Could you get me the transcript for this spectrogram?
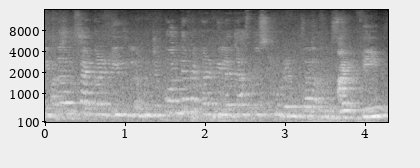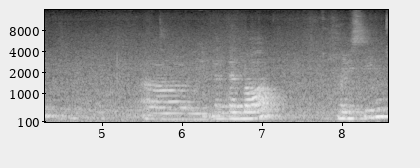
इतर फॅकल्टी म्हणजे कोणत्या फॅकल्टीला जास्त स्टुडंटचा आय टी नंतर लॉ मेडिसिन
